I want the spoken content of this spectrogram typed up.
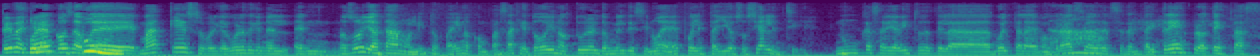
Pero es Fue que la cosa ¡pum! fue más que eso, porque acuérdate que en el, en, nosotros ya estábamos listos para irnos con pasaje todo y en octubre del 2019 fue el estallido social en Chile. Nunca se había visto desde la vuelta a la democracia, desde el 73, protestas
